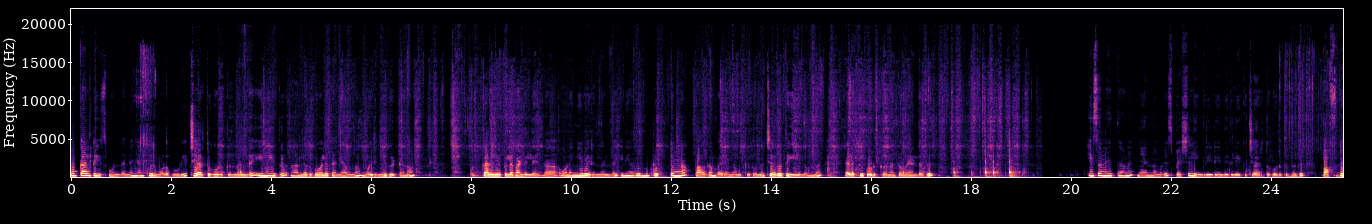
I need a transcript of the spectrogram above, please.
മുക്കാൽ ടീസ്പൂൺ തന്നെ ഞാൻ കുരുമുളക് കൂടി ചേർത്ത് കൊടുക്കുന്നുണ്ട്. ഇനി ഇത് നല്ലതുപോലെ തന്നെ ഒന്ന് മുരിഞ്ഞു കിട്ടണം. കറിവേപ്പില കണ്ടില്ലേ? ഉണങ്ങി വരുന്നുണ്ട്. ഇനി അതൊന്ന് പൊട്ടുന്ന പാകം വരെ നമുക്കിതൊന്ന് ചെറു തീയിലൊന്ന് ഇളക്കി കൊടുക്കണം കേട്ടോ വേണ്ടത്. ഈ സമയത്താണ് ഞാൻ നമ്മുടെ സ്പെഷ്യൽ ഇൻഗ്രീഡിയന്റ് ഇതിലേക്ക് ചേർത്ത് കൊടുക്കുന്നത് പഫ്ഡ്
